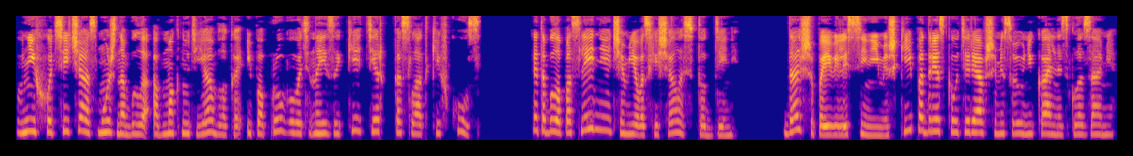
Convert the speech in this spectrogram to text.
В них хоть сейчас можно было обмакнуть яблоко и попробовать на языке терпко-сладкий вкус. Это было последнее, чем я восхищалась в тот день. Дальше появились синие мешки, подрезко утерявшими свою уникальность глазами,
